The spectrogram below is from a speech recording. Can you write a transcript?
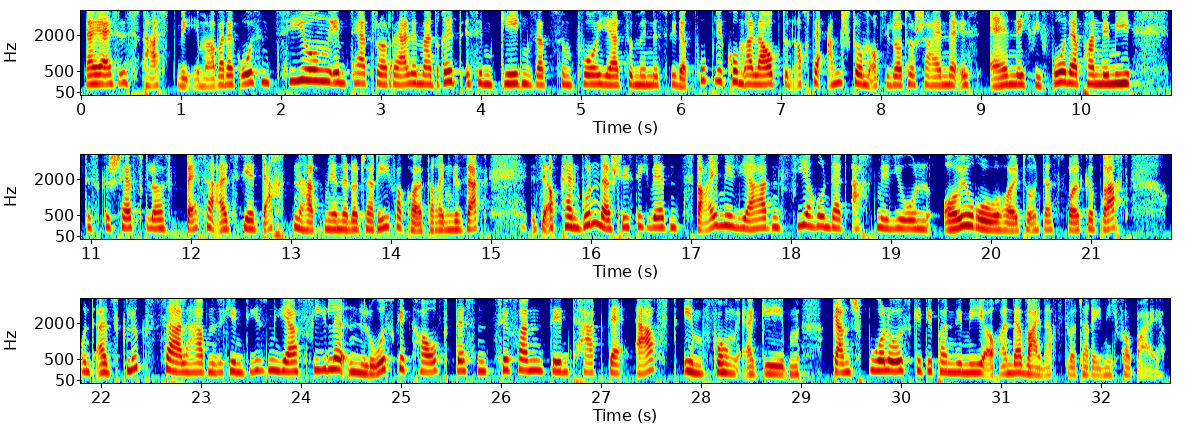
Naja, es ist fast wie immer. Bei der großen Ziehung im Teatro Real in Madrid ist im Gegensatz zum Vorjahr zumindest wieder Publikum erlaubt und auch der Ansturm auf die Lottoscheine ist ähnlich wie vor der Pandemie. Das Geschäft läuft besser, als wir dachten, hat mir eine Lotterieverkäuferin gesagt. Ist ja auch kein Wunder. Schließlich werden zwei Milliarden 408 Millionen Euro heute unter das Volk gebracht. Und als Glückszahl haben sich in diesem Jahr viele ein Los gekauft, dessen Ziffern den Tag der Erstimpfung ergeben. Ganz spurlos geht die Pandemie auch an der Weihnachtslotterie nicht vorbei.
